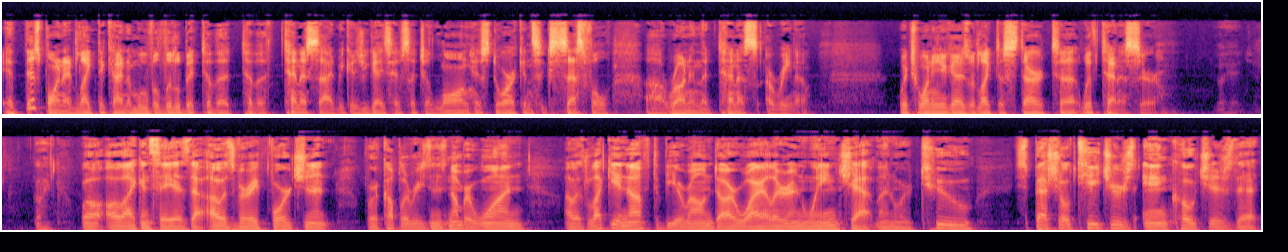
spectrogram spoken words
at this point, I'd like to kind of move a little bit to the to the tennis side because you guys have such a long, historic, and successful uh, run in the tennis arena. Which one of you guys would like to start uh, with tennis, sir? Go ahead. Well, all I can say is that I was very fortunate for a couple of reasons. Number one, I was lucky enough to be around Dar Weiler and Wayne Chapman, were two special teachers and coaches that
